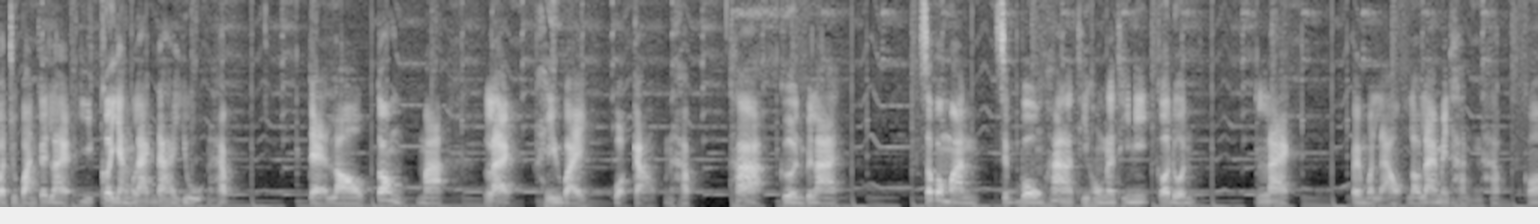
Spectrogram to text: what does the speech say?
ปัจจุบันก็แลกก็ยังแลกได้อยู่นะครับ แต่เราต้องมาแลกให้ไวกว่าเก่านะครับ ถ้าเกินเวลาสักประมาณ 10โมง5นาที6นาทีนี้ก็โดนแลก หมดแล้ว เราแลกไม่ทันนะครับ ก็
